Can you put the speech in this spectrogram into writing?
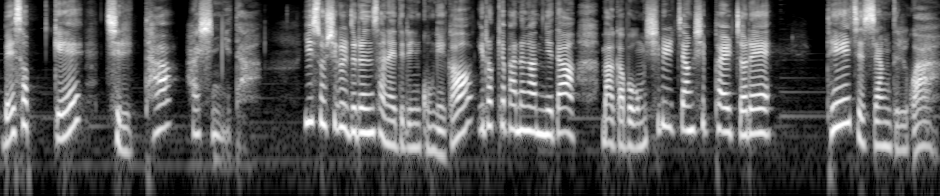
매섭게 질타하십니다. 이 소식을 들은 사내들인 공회가 이렇게 반응합니다. 마가복음 11장 18절에 대제사장들과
